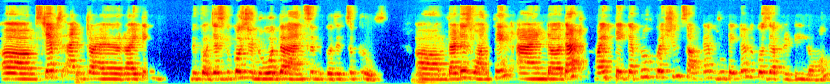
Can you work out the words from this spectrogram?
um, steps and try writing because just because you know the answer because it's a proof. Um, that is one thing, and uh, that might take a proof questions. Sometimes do take time because they are pretty long,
